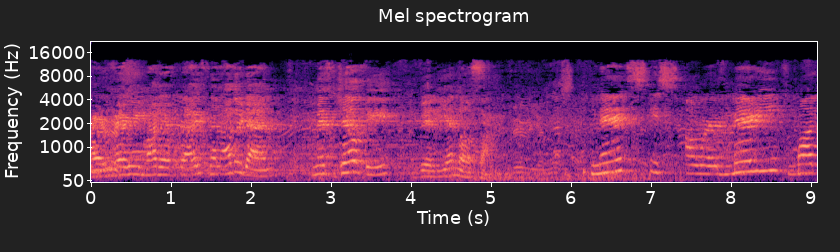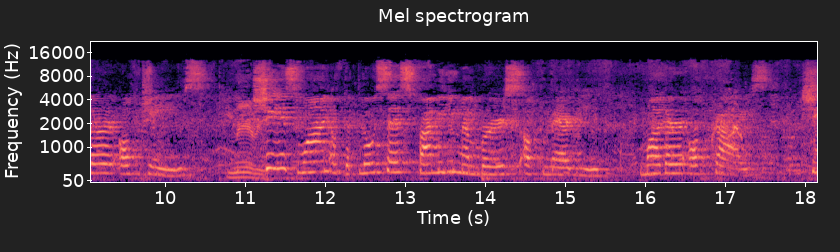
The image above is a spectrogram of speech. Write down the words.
Our Mary Mother of Christ, none other than Miss Jelby Villanosa. Next is our Mary, Mother of James. Mary. She is one of the closest family members of Mary, Mother of Christ. She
